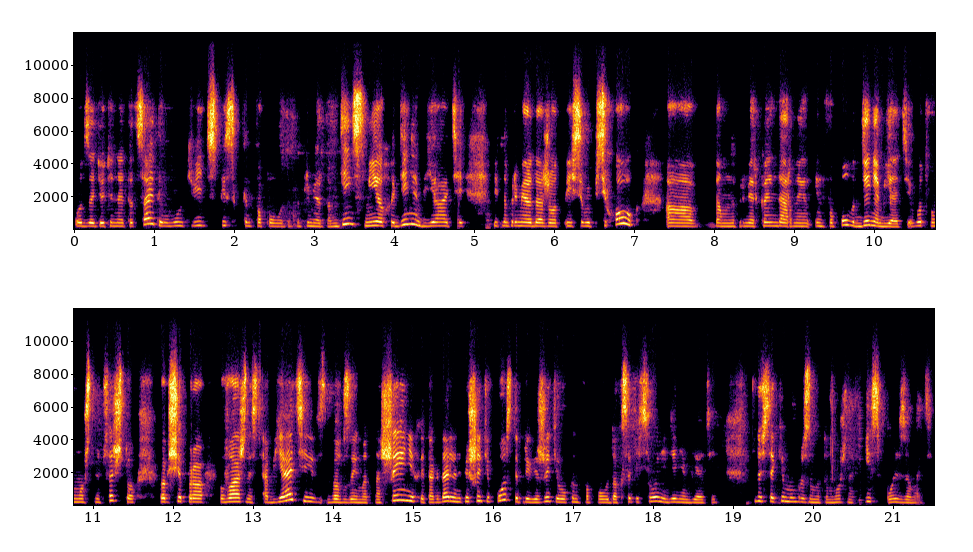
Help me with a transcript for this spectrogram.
Вот зайдете на этот сайт, и вы будете видеть список инфоповодов. Например, там день смеха, день объятий. Ведь, например, даже вот если вы психолог, а, там, например, календарный инфоповод, день объятий. Вот вы можете написать, что вообще про важность объятий во взаимоотношениях и так далее. Напишите пост и привяжите его к инфоповоду. А, кстати, сегодня день объятий. То есть таким образом это можно использовать.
